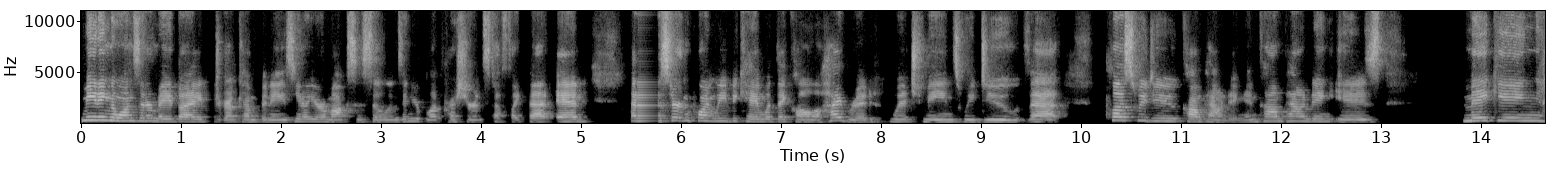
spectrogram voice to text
meaning the ones that are made by drug companies, you know, your amoxicillins and your blood pressure and stuff like that. And at a certain point, we became what they call a hybrid, which means we do that. Plus, we do compounding, and compounding is making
